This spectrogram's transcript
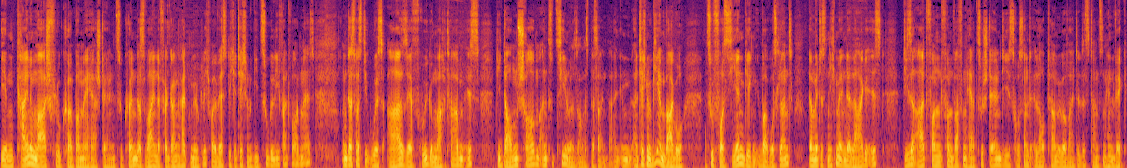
eben keine Marschflugkörper mehr herstellen zu können. Das war in der Vergangenheit möglich, weil westliche Technologie zugeliefert worden ist. Und das, was die USA sehr früh gemacht haben, ist, die Daumenschrauben anzuziehen oder sagen wir es besser, ein, ein Technologieembargo zu forcieren gegenüber Russland, damit es nicht mehr in der Lage ist, diese Art von, von Waffen herzustellen, die es Russland erlaubt haben, über weite Distanzen hinweg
